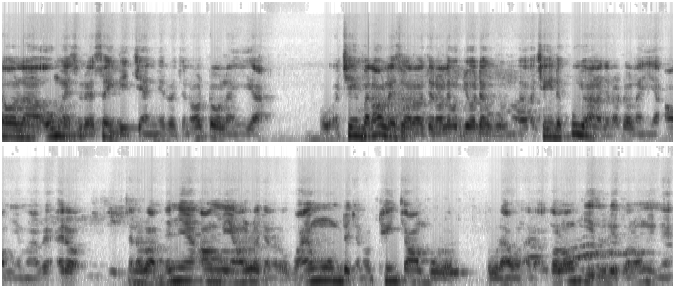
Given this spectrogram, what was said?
တော်လန်အောင်မယ်ဆိုတဲ့စိတ်လေးကြံ့နေတော့ကျွန်တော်တော်လန်ကြီးကဟိုအချိန်ဘယ်လောက်လဲဆိုတော့ကျွန်တော်လည်းမပြောတတ်ဘူးเนาะအချိန်တစ်ခုရအောင်ကျွန်တော်တော်လန်ကြီးကအောင်မြင်ပါပဲအဲ့တော့ကျွန်တော်တို့ကမြင်မြန်အောင်မြင်အောင်လို့ကျွန်တော်တို့ဝိုင်းဝန်းပြီးတော့ကျွန်တော်ထိန်းချောင်းဖို့လို့လိုတာပေါ့အဲ့တော့အကုန်လုံးပြည်သူတွေအကုန်လုံးနေနဲ့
